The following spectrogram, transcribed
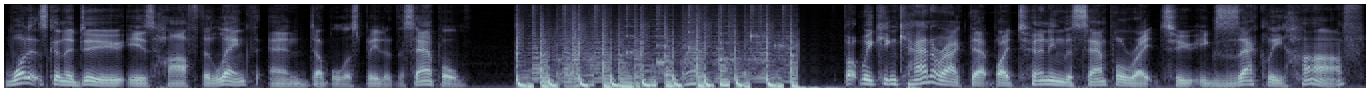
what it's going to do is half the length and double the speed of the sample. But we can counteract that by turning the sample rate to exactly half.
